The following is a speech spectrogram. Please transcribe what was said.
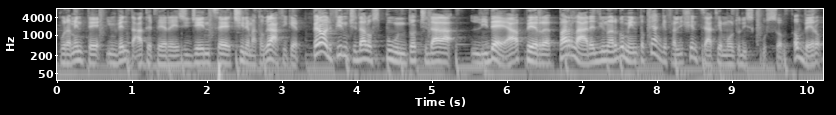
puramente inventate per esigenze cinematografiche. Però il film ci dà lo spunto, ci dà l'idea per parlare di un argomento che anche fra gli scienziati è molto discusso, ovvero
